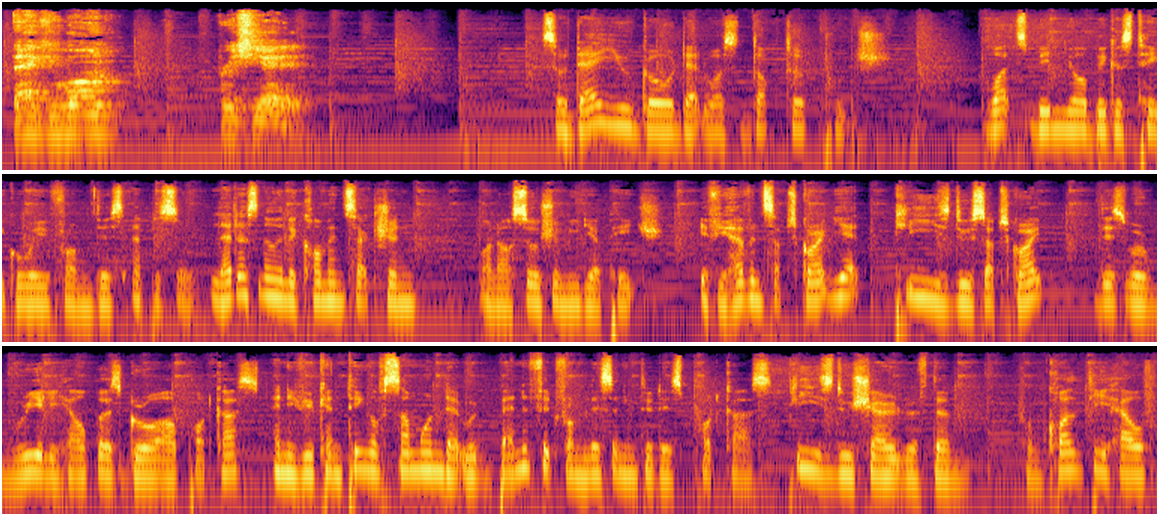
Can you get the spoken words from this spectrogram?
Thank you, Woon. Appreciate it. So there you go, that was Dr. Pooch. What's been your biggest takeaway from this episode? Let us know in the comment section on our social media page. If you haven't subscribed yet, please do subscribe. This will really help us grow our podcast. And if you can think of someone that would benefit from listening to this podcast, please do share it with them. From quality health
